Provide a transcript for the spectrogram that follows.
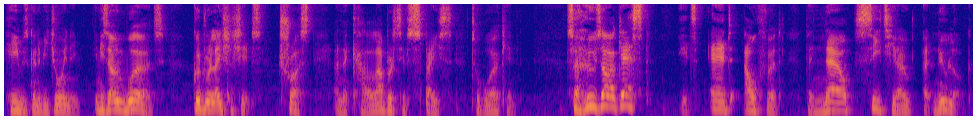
he was going to be joining. In his own words, good relationships, trust, and a collaborative space to work in. So, who's our guest? It's Ed Alford, the now CTO at New Look,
